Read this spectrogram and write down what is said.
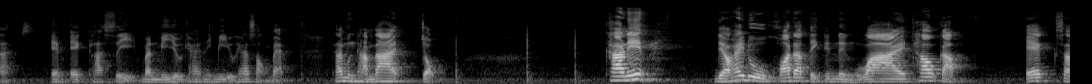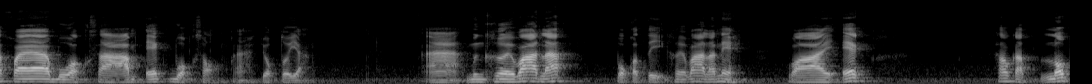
อะ mx plus c มันมีอยู่แค่นี้มีอยู่แค่ 2 แบบ ถ้ามึงทำได้จบ คราวนี้เดี๋ยวให้ดูควอด r ติกนิดหนึ่ง y เท่ากับ x square บวก 3x บวก2อะยกตัวอย่าง อ่า มึงเคยวาดแล้ว ปกติเคยวาดแล้วเนี่ย y x เท่ากับลบ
